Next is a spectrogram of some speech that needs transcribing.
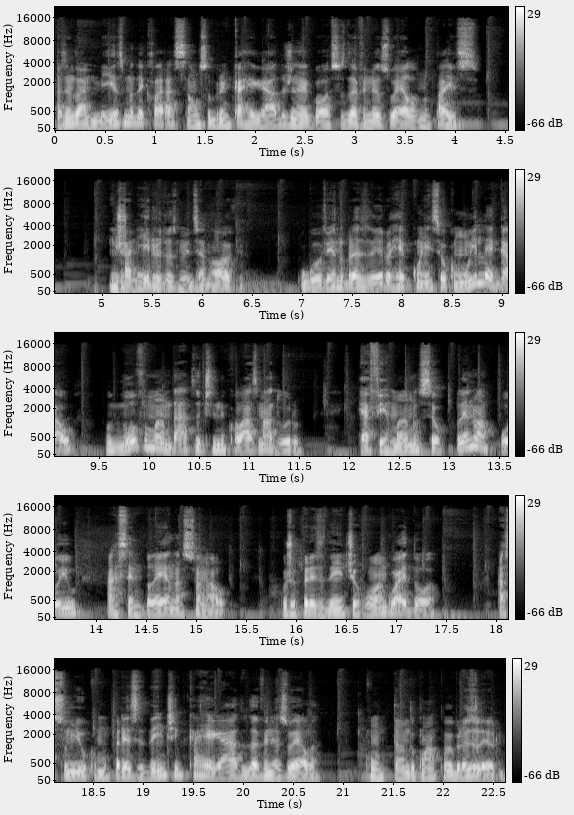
fazendo a mesma declaração sobre o encarregado de negócios da Venezuela no país. Em janeiro de 2019, o governo brasileiro reconheceu como ilegal o novo mandato de Nicolás Maduro, reafirmando seu pleno apoio à Assembleia Nacional, cujo presidente Juan Guaidó assumiu como presidente encarregado da Venezuela, contando com apoio brasileiro.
